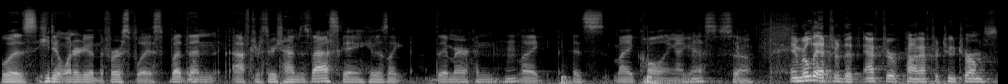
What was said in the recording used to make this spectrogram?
was he didn't want to do it in the first place. But then after three times of asking, he was like the American Mhm. like it's my calling, I Mhm. guess. So And really, after the after kind of after two terms,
